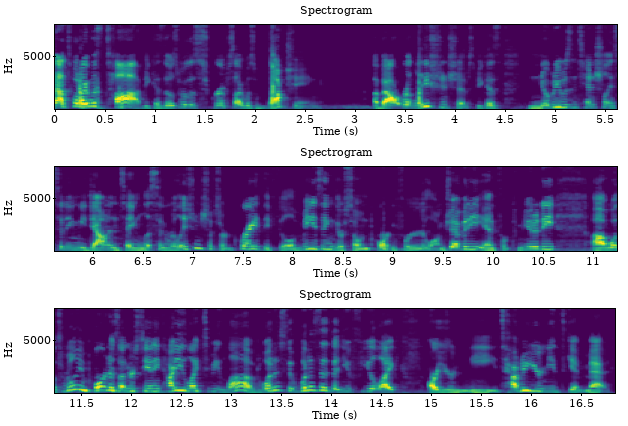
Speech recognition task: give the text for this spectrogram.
That's what I was taught because those were the scripts I was watching about relationships because nobody was intentionally sitting me down and saying, listen, relationships are great. They feel amazing. They're so important for your longevity and for community. Uh, what's really important is understanding how you like to be loved. What is it? What is it that you feel like are your needs? How do your needs get met?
